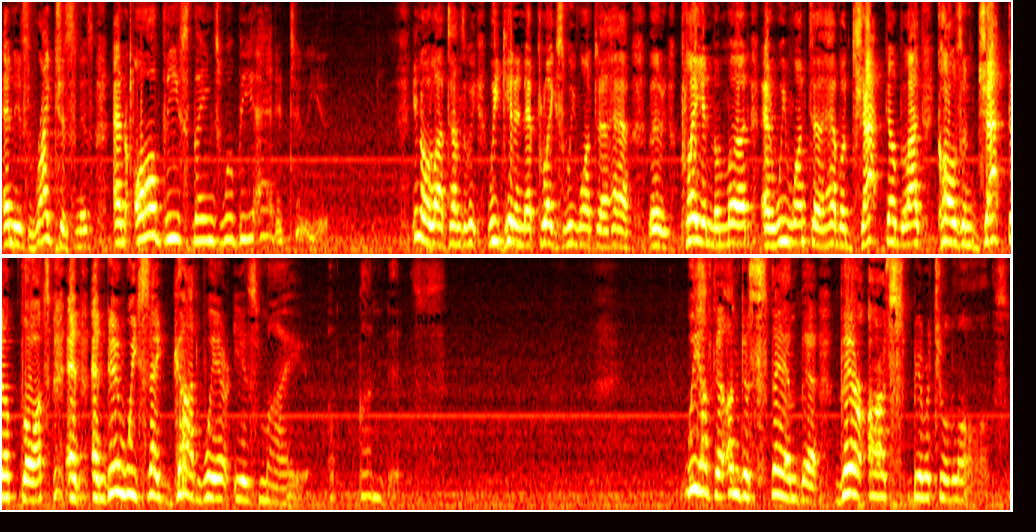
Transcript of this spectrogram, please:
and his righteousness, and all these things will be added to you. You know, a lot of times we, we get in that place we want to have uh, play in the mud and we want to have a jacked up life, causing jacked up thoughts, and, and then we say, God, where is my abundance? We have to understand that there are spiritual laws.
